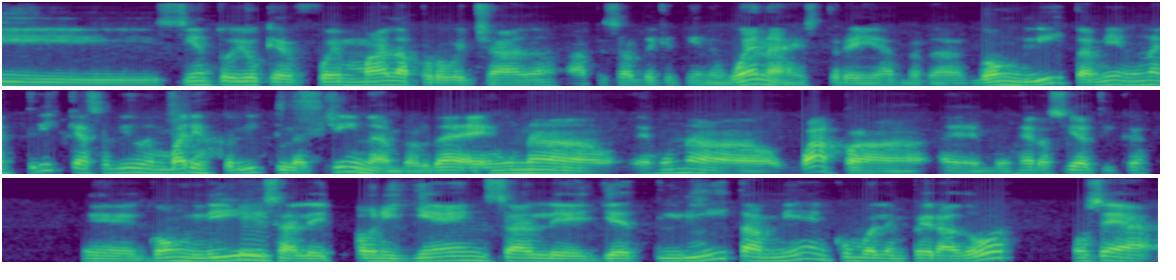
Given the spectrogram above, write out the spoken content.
Y siento yo que fue mal aprovechada, a pesar de que tiene buenas estrellas, ¿verdad? Gong Li también, una actriz que ha salido en varias películas chinas, ¿verdad? Es una, es una guapa eh, mujer asiática. Eh, Gong Li, Sí. sale Tony Yen, sale Jet Li también como el emperador. O sea,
